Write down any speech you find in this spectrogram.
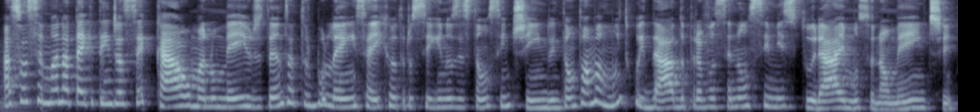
A sua semana até que tende a ser calma no meio de tanta turbulência aí que outros signos estão sentindo. Então toma muito cuidado para você não se misturar emocionalmente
